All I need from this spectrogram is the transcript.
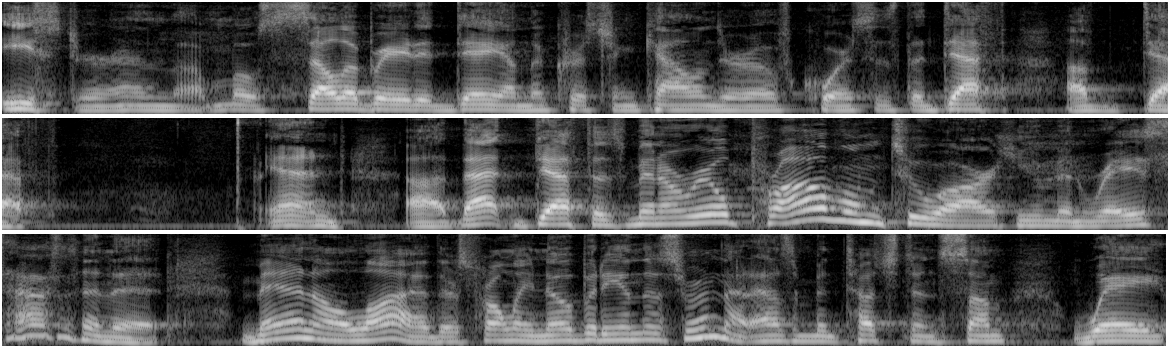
Easter and the most celebrated day on the Christian calendar, of course, is the death of death. And uh, that death has been a real problem to our human race, hasn't it? Man alive, there's probably nobody in this room that hasn't been touched in some way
